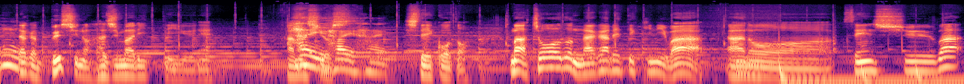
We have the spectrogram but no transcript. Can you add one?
うん。なんか武士の始まりっていうね、はい話をし,、はいはいしていこうと。まあちょうど流れ的にはあのー先週は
